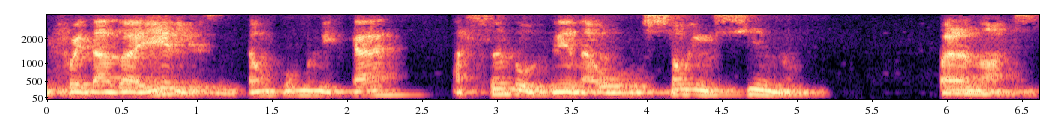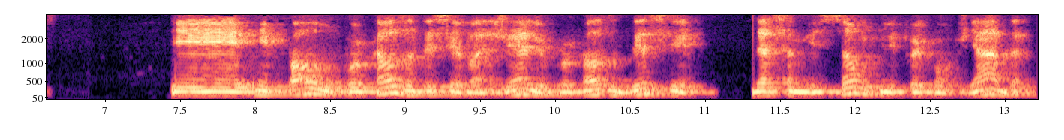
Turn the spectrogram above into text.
E foi dado a eles, então, comunicar a sã doutrina, o são ensino para nós. E, e, Paulo, por causa desse evangelho, por causa desse, dessa missão que lhe foi confiada,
